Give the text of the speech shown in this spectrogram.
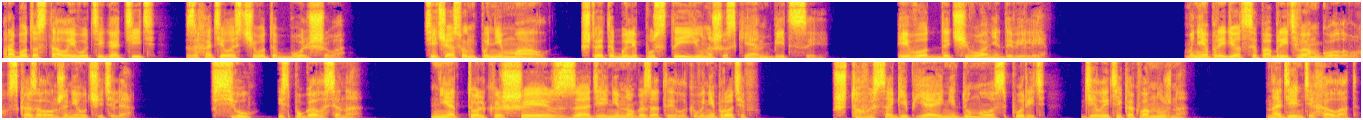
работа стала его тяготить, захотелось чего-то большего. Сейчас он понимал, что это были пустые юношеские амбиции. И вот до чего они довели. «Мне придется побрить вам голову», — сказал он жене учителя. «Всю?» — испугалась она. «Нет, только шею сзади и немного затылок. Вы не против?» «Что вы, Сагиб, я и не думала спорить. Делайте, как вам нужно. Наденьте халат.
